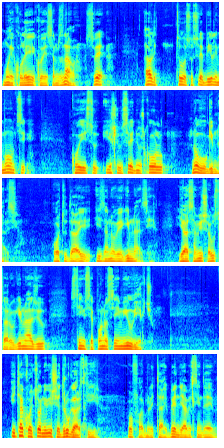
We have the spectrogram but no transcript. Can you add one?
moje kolege koje sam znao sve, ali to su sve bili momci koji su išli u srednju školu, novu gimnaziju otuda i iza nove gimnazije. Ja sam išao u staru gimnaziju, s tim se ponosim i uvijek ću. I tako su oni više drugarski oformili taj bend. Ja mislim da je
